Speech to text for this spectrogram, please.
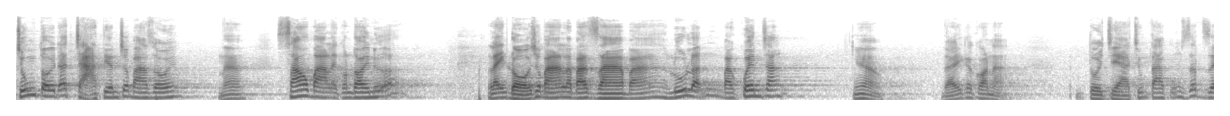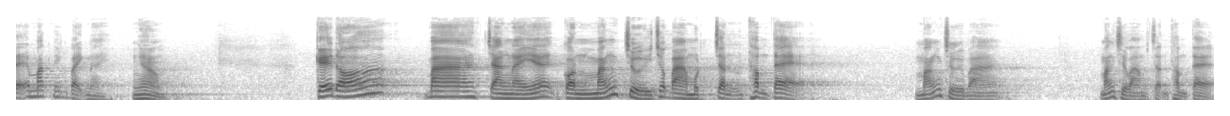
chúng tôi đã trả tiền cho bà rồi. Nà, sao bà lại còn đòi nữa? Lại đổ cho bà là bà già bà lú lẫn bà quên chăng nghe không? đấy các con ạ à, tuổi trẻ chúng ta cũng rất dễ mắc những bệnh này nghe không? kế đó ba chàng này ấy, còn mắng chửi cho bà một trận thậm tệ mắng chửi bà mắng chửi bà một trận thậm tệ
